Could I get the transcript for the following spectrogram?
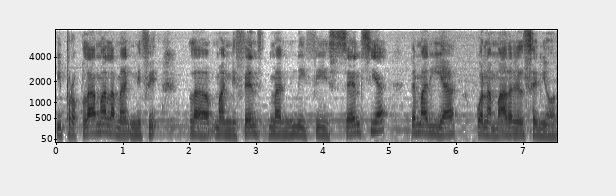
y proclama la, magnificencia de María con la Madre del Señor.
